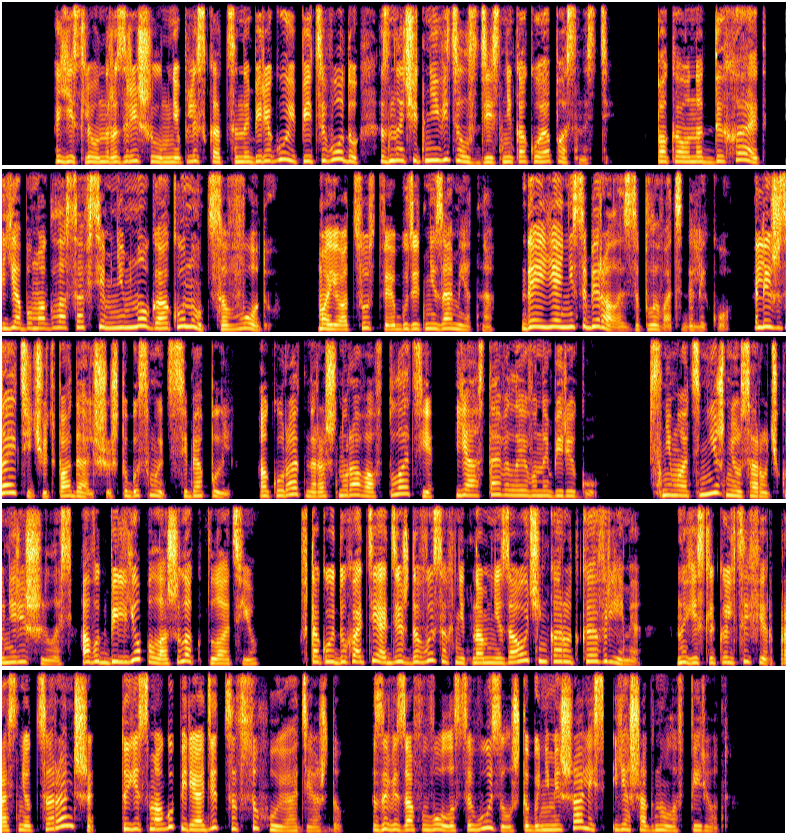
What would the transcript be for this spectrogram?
Если он разрешил мне плескаться на берегу и пить воду, значит, не видел здесь никакой опасности. Пока он отдыхает, я бы могла совсем немного окунуться в воду. Мое отсутствие будет незаметно, да и я не собиралась заплывать далеко. Лишь зайти чуть подальше, чтобы смыть с себя пыль. Аккуратно расшнуровав платье, я оставила его на берегу. Снимать нижнюю сорочку не решилась, а вот белье положила к платью. В такой духоте одежда высохнет на мне за очень короткое время, но если кальцифер проснется раньше, то я смогу переодеться в сухую одежду. Завязав волосы в узел, чтобы не мешались, я шагнула вперед.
